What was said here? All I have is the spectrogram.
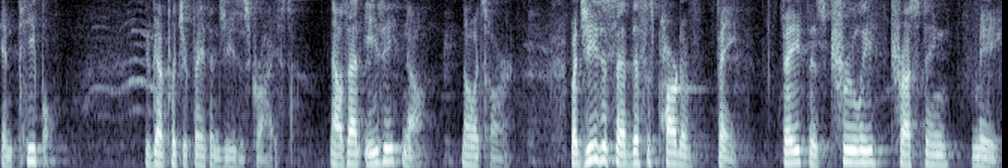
in people. You've got to put your faith in Jesus Christ. Now, is that easy? No. No, it's hard. But Jesus said this is part of faith. Faith is truly trusting me.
